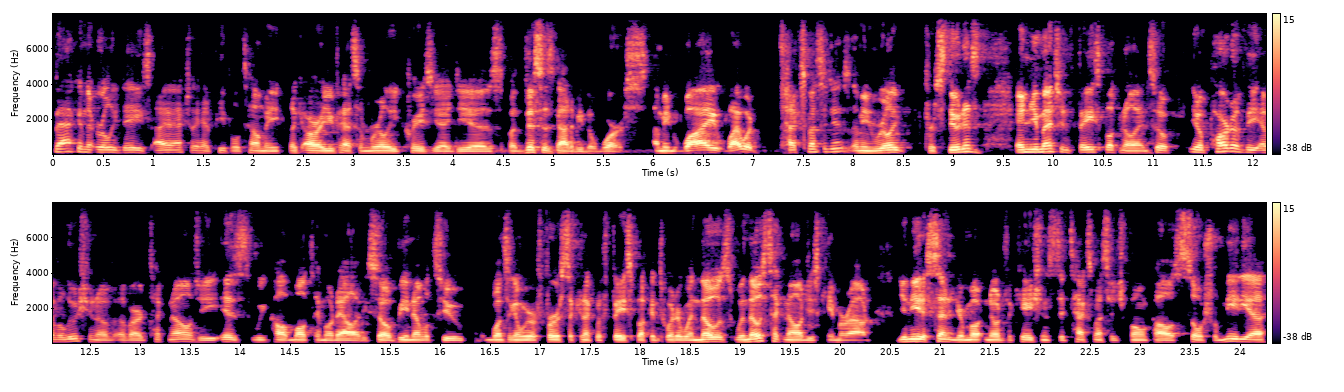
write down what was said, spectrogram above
back in the early days, I actually had people tell me, like, "All right, you've had some really crazy ideas, but this has got to be the worst." I mean, why? Why would text messages? I mean, really for students? And you mentioned Facebook and all that. And so, you know, part of the evolution of, of our technology is we call it multimodality. So being able to, once again, we were first to connect with Facebook and Twitter when those when those technologies came around. You need to send your mo- notifications to text message, phone calls, social media,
